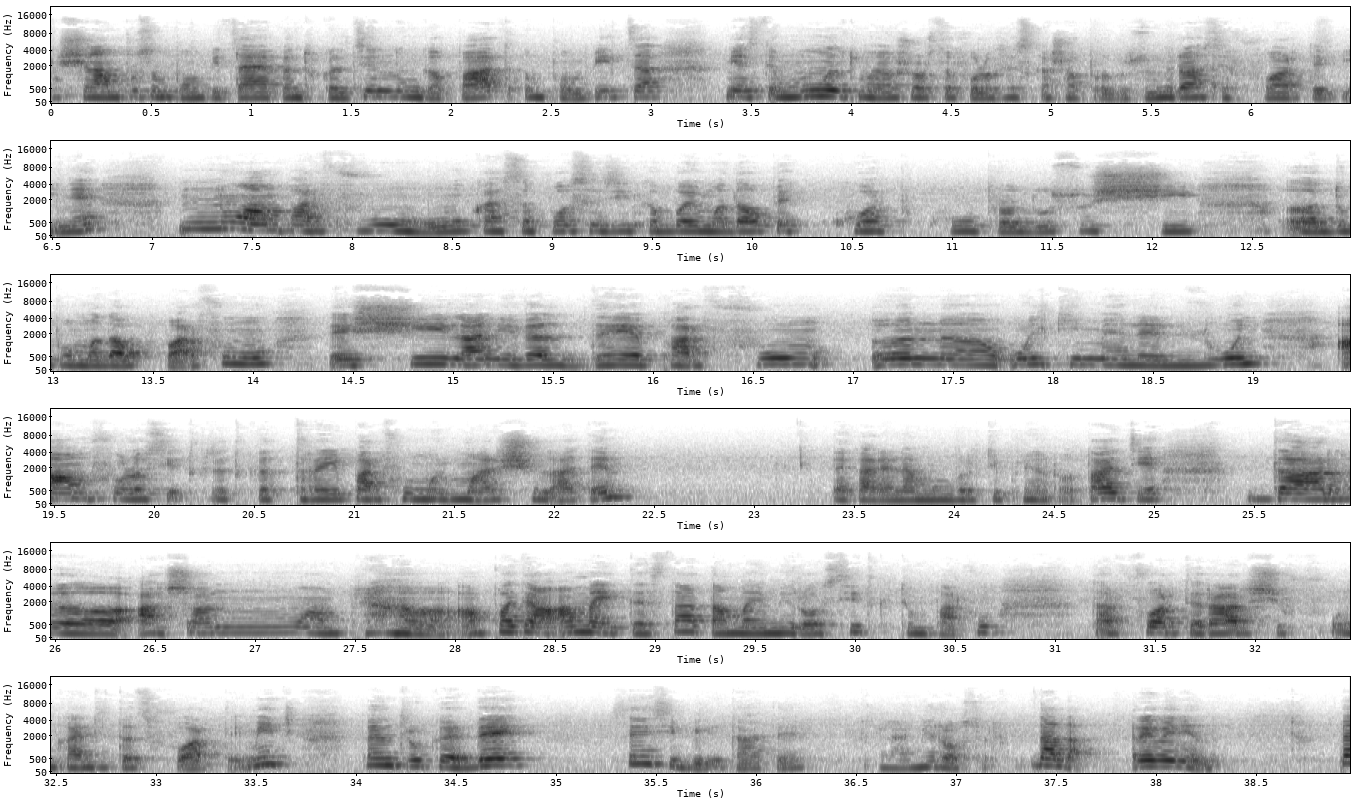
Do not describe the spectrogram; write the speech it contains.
și l-am pus în pompița aia pentru că îl țin lângă pat, în pompiță, mi este mult mai ușor să folosesc așa produsul, miroase foarte bine. Nu am parfumul ca să pot să zic că băi mă dau pe corp cu produsul și uh, după mă dau cu parfumul, deși la nivel de parfum în uh, ultimele luni am folosit cred că 3 parfumuri mari și late pe care le-am învârtit prin rotație, dar uh, așa nu am prea, am, poate am mai testat, am mai mirosit câte un parfum, dar foarte rar și în cantități foarte mici, pentru că de sensibilitate la mirosuri. Da, da, revenind.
